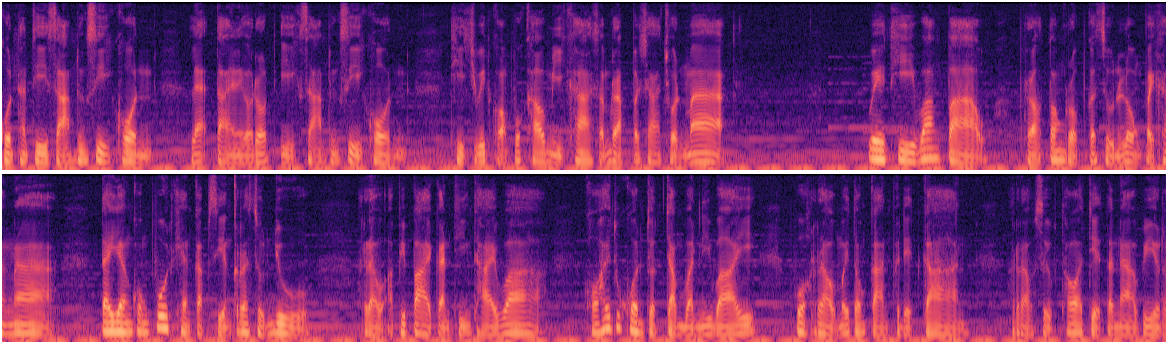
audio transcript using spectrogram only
คนทันที 3-4 คน และตายในรถอีก 3-4 คน ที่ชีวิตของพวกเขามีค่าสำหรับประชาชนมาก เวทีว่างเปล่า เพราะต้องหลบกระสุนลงไปข้างหน้า แต่ยังคงพูดแข่งกับเสียงกระสุนอยู่ เราอภิปรายกันทิ้งท้ายว่า ขอให้ทุกคนจดจำวันนี้ไว้ พวกเราไม่ต้องการเผด็จการ เราสืบทอดเจตนาวีร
